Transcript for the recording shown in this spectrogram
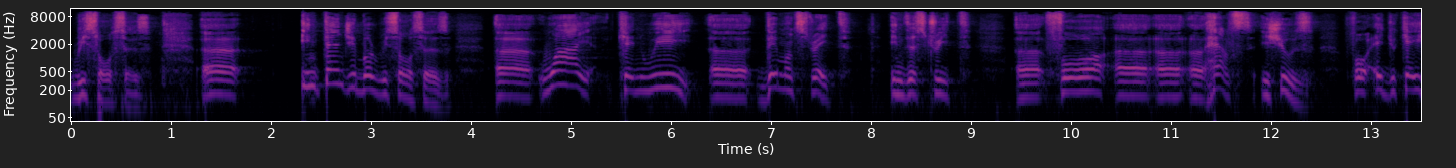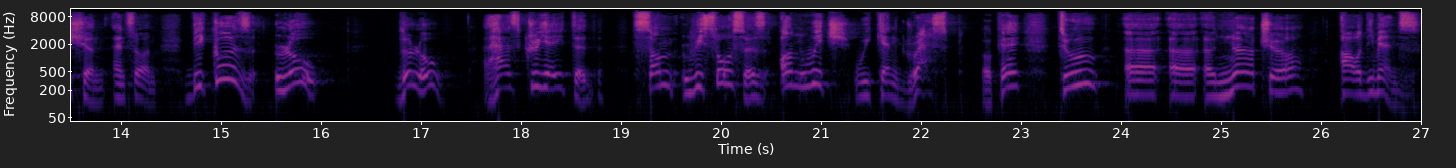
resources. intangible resources. why can we demonstrate in the street uh, for uh, uh, health issues, for education, and so on. Because law, the law, has created some resources on which we can grasp, okay, to uh, uh, uh, nurture our demands.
